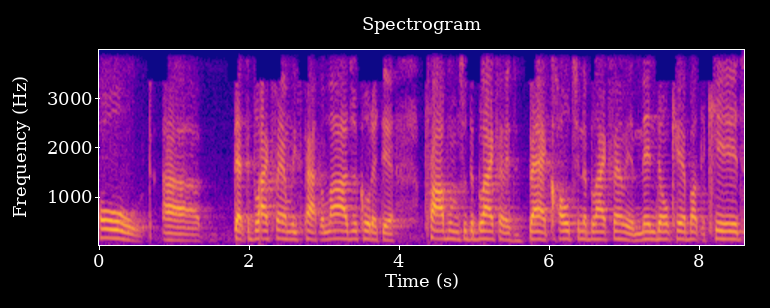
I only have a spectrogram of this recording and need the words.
told uh, that the black family is pathological, that there are problems with the black family, there's bad culture in the black family, and men don't care about the kids,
